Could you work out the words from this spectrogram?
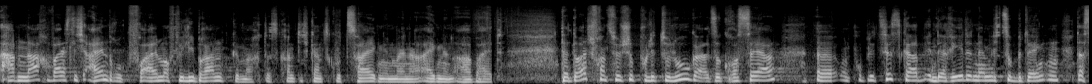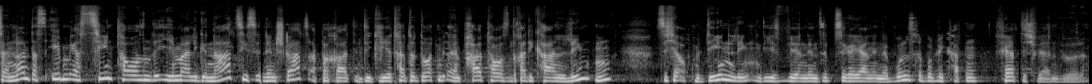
haben nachweislich Eindruck, vor allem auf Willy Brandt gemacht. Das konnte ich ganz gut zeigen in meiner eigenen Arbeit. Der deutsch-französische Politologe, also Grosser äh, und Publizist, gab in der Rede nämlich zu bedenken, dass ein Land, das eben erst Zehntausende ehemalige Nazis in den Staatsapparat integriert hatte, dort mit ein paar tausend radikalen Linken sicher auch mit den Linken, die wir in den 70er Jahren in der Bundesrepublik hatten, fertig werden würde.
